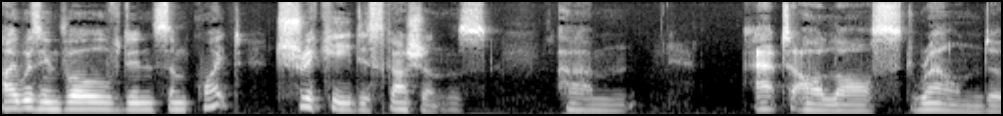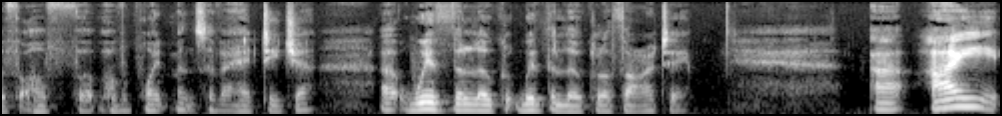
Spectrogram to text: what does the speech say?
I was involved in some quite tricky discussions um, at our last round of, of, of, appointments of a head teacher uh, with the local with the local authority. Uh, I,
